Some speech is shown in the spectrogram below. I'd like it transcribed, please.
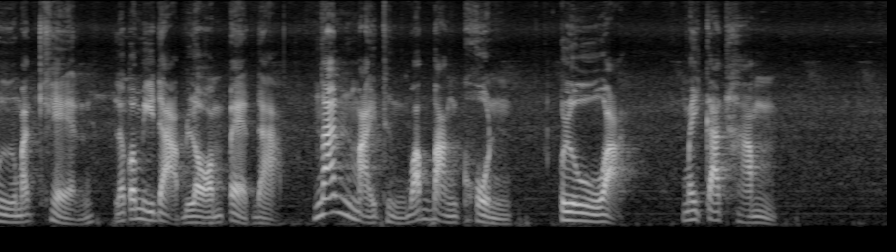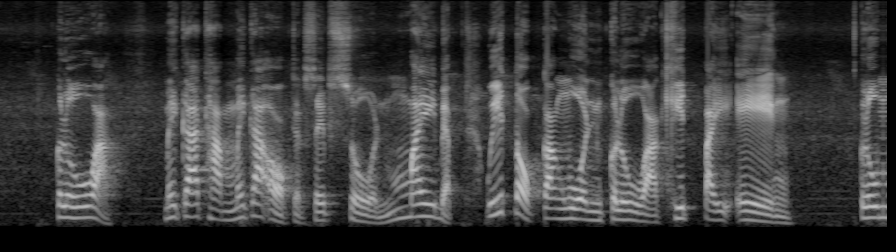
มือมัดแขน แล้วก็มีดาบล้อมแปดดาบ นั่นหมายถึงว่าบางคนกลัวไม่กล้าทำกลัวไม่กล้าทำไม่กล้าออกจากเซฟโซนไม่แบบวิตกกังวลกลัวคิดไปเอง กลุ้ม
